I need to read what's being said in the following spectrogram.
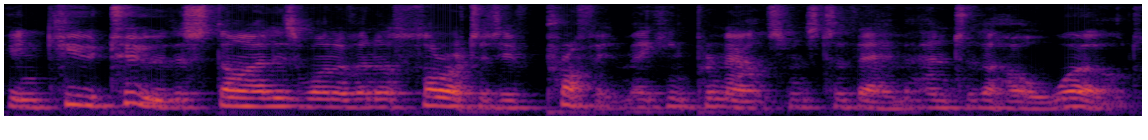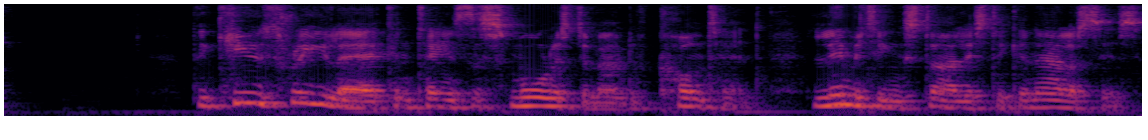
In Q2, the style is one of an authoritative prophet making pronouncements to them and to the whole world. The Q3 layer contains the smallest amount of content, limiting stylistic analysis,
